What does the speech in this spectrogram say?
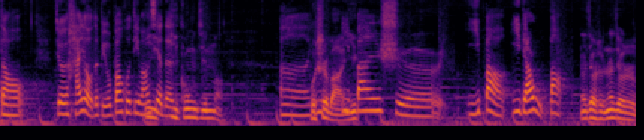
刀。就还有的，比如包括帝王蟹的一一，公斤吗？呃，不是吧一般是一磅一点五磅，那就是那就是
